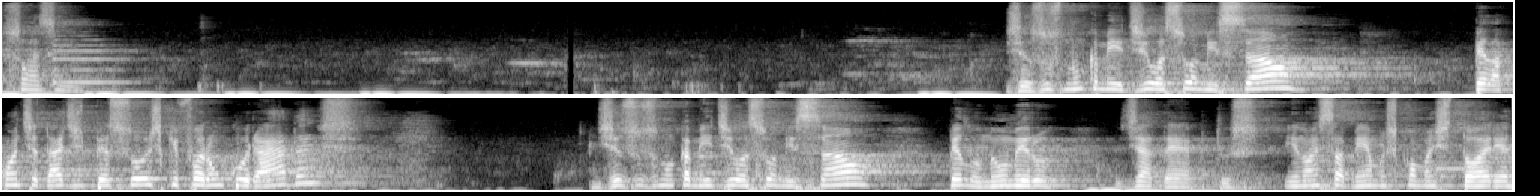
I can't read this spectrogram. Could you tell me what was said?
Sozinho. Jesus nunca mediu a sua missão pela quantidade de pessoas que foram curadas. Jesus nunca mediu a sua missão pelo número de adeptos. E nós sabemos como a história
